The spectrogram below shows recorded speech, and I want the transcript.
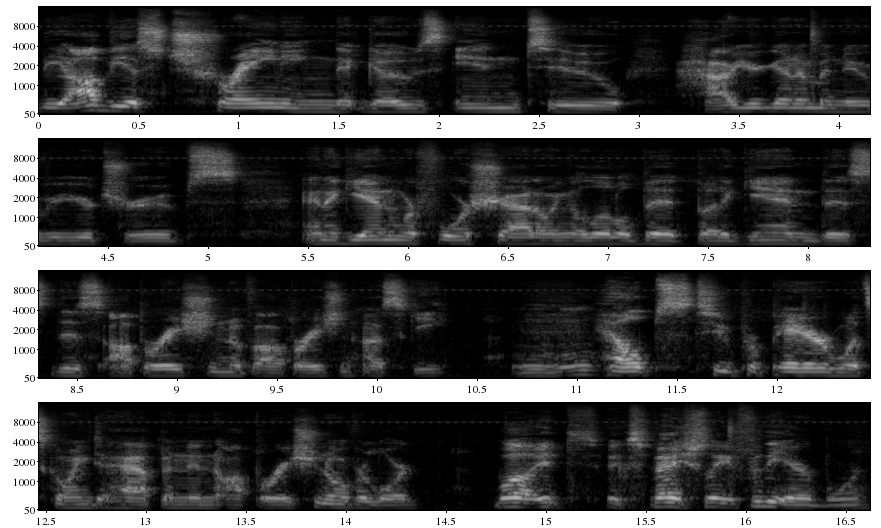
the obvious training that goes into how you're going to maneuver your troops. And again, we're foreshadowing a little bit, but again, this this operation of Operation Husky hmm helps to prepare what's going to happen in Operation Overlord. Well, it's especially for the airborne.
